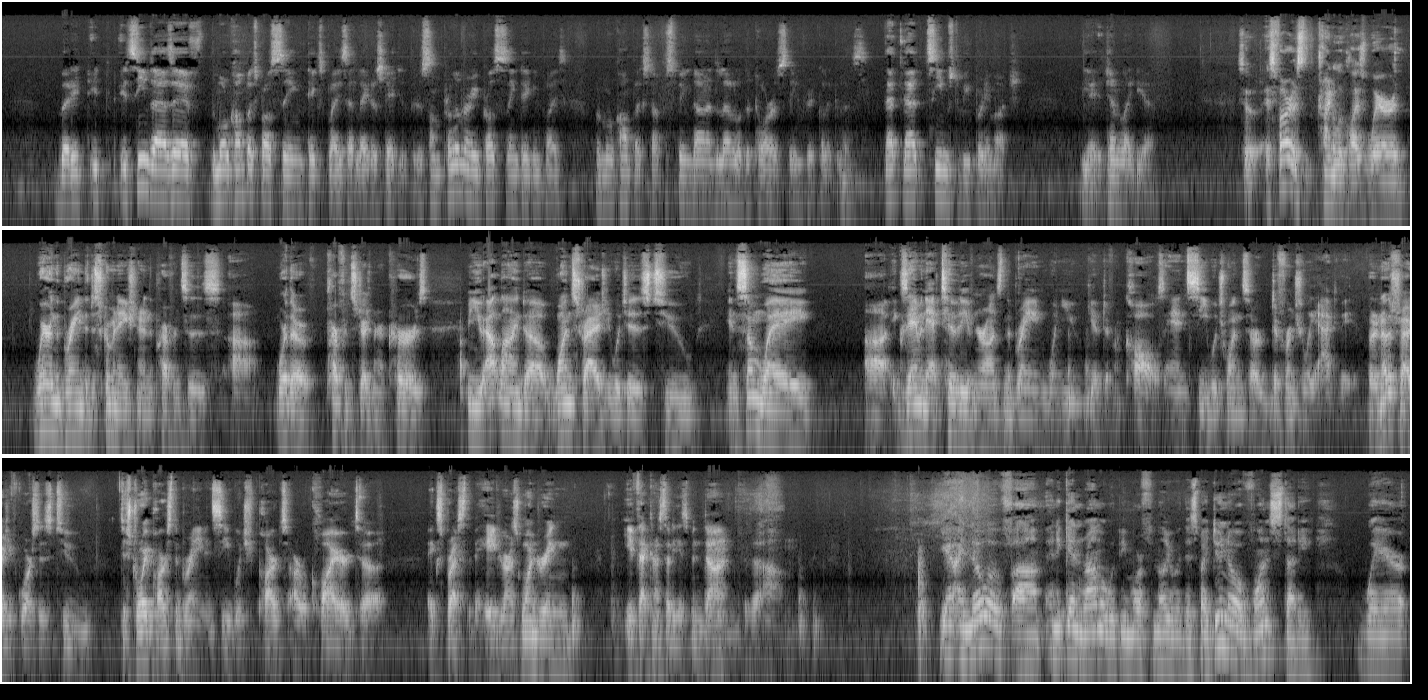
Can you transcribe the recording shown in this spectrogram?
But it, it, it seems as if the more complex processing takes place at later stages. There is some preliminary processing taking place, but more complex stuff is being done at the level of the torus, the inferior colliculus. That, that seems to be pretty much the general idea. So, as far as trying to localize where where in the brain the discrimination and the preferences, uh, where the preference judgment occurs, I mean, you outlined uh, one strategy, which is to, in some way, uh, examine the activity of neurons in the brain when you give different calls and see which ones are differentially activated. But another strategy, of course, is to destroy parts of the brain and see which parts are required to express the behavior. And I was wondering if that kind of study has been done for the. Um, Yeah, I know of, um, and again, Rama would be more familiar with this, but I do know of one study where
